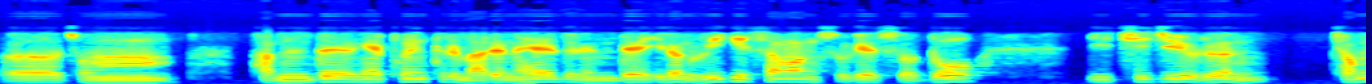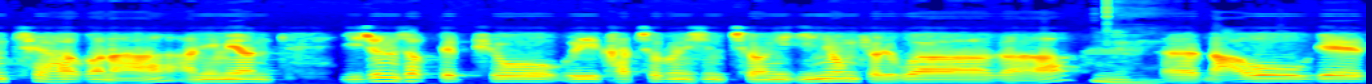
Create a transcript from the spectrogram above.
어, 좀 반등의 포인트를 마련해야 되는데 이런 위기 상황 속에서도 이 지지율은 정체하거나 아니면 이준석 대표의 가처분 신청이 인용 결과가 네. 어, 나오게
